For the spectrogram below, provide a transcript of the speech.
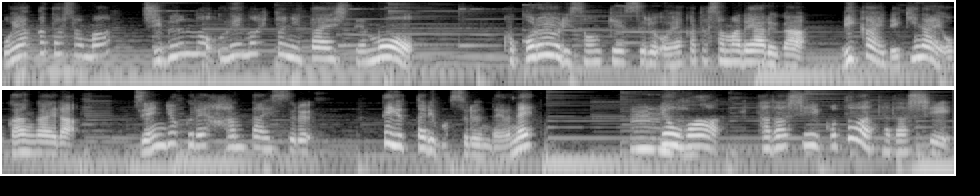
親方様自分の上の人に対しても心より尊敬する親方様であるが理解できないお考えだ。全力で反対する。って言ったりもするんだよね。うん。要は正しいことは正しい。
